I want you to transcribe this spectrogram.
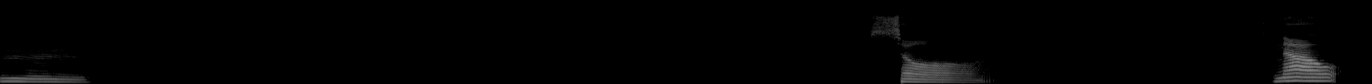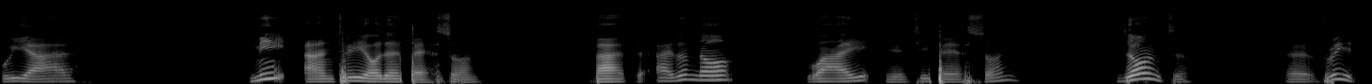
Mm. so now we are me and three other person. But i don't know why three person don't uh, read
